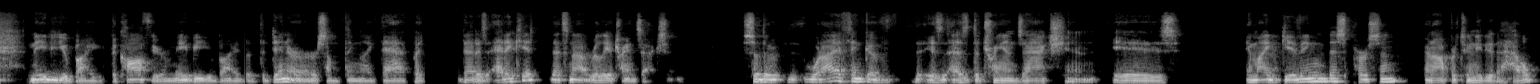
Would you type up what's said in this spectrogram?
maybe you buy the coffee or maybe you buy the, the dinner or something like that, but that is etiquette. That's not really a transaction. So the, what I think of is as the transaction is, am I giving this person an opportunity to help?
